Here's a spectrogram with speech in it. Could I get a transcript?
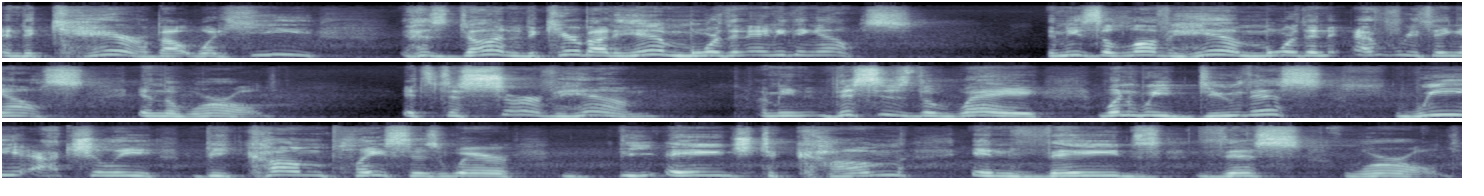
and to care about what He has done, and to care about Him more than anything else. It means to love Him more than everything else in the world. It's to serve Him. I mean, this is the way, when we do this, we actually become places where the age to come invades this world.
